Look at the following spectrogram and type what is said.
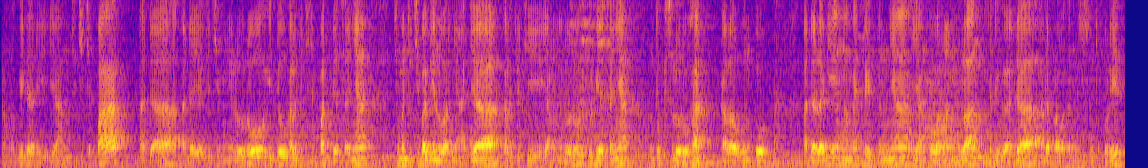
Kurang lebih dari yang cuci cepat, ada ada yang cuci menyeluruh. Itu kalau cuci cepat biasanya cuma cuci bagian luarnya aja. Kalau cuci yang menyeluruh itu biasanya untuk keseluruhan. Kalau untuk ada lagi yang namanya treatmentnya yang pewarnaan ulang kita juga ada ada perawatan khusus untuk kulit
